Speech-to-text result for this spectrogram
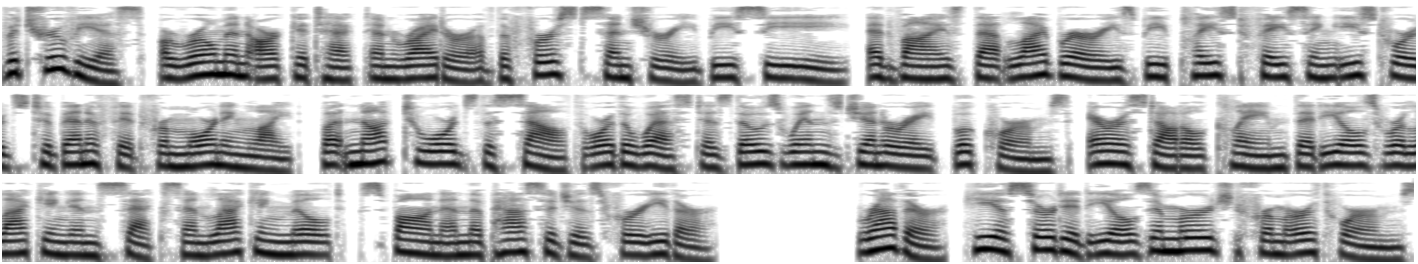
Vitruvius, a Roman architect and writer of the 1st century BCE, advised that libraries be placed facing eastwards to benefit from morning light, but not towards the south or the west as those winds generate bookworms. Aristotle claimed that eels were lacking in sex and lacking milt, spawn and the passages for either. Rather, he asserted eels emerged from earthworms.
